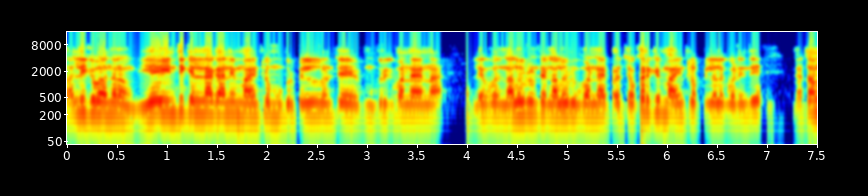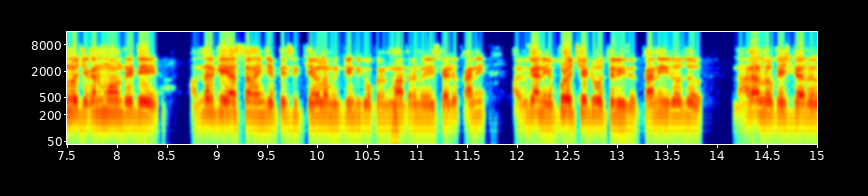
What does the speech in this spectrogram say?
తల్లికి వందనం. ఏ ఇంటికి వెళ్ళినా కానీ మా ఇంట్లో ముగ్గురు పిల్లలు ఉంటే ముగ్గురికి పన్నాయన్నా లేకపోతే నలుగురు ఉంటే నలుగురికి పడినాయి. ప్రతి ఒక్కరికి మా ఇంట్లో పిల్లలకు పడింది. గతంలో జగన్మోహన్ రెడ్డి అందరికీ వేస్తానని చెప్పేసి కేవలం ఇంటింటికి ఒకరికి మాత్రమే వేశాడు కానీ అవి కానీ ఎప్పుడు వచ్చేటివో తెలియదు కానీ ఈరోజు నారా లోకేష్ గారు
